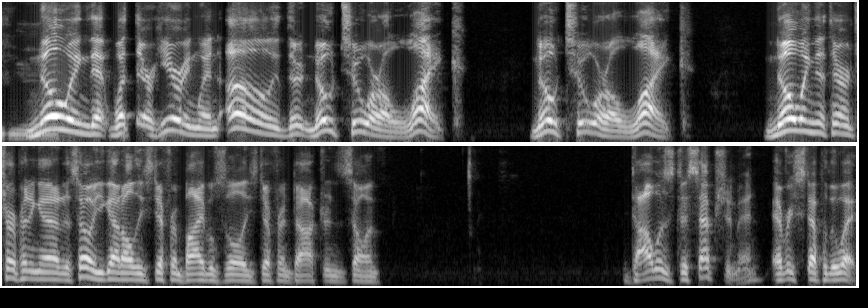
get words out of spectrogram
Mhm. knowing that what they're hearing when, oh, there no two are alike, no two are alike, knowing that they're interpreting it as, oh, you got all these different Bibles all these different doctrines and so on. Dawah's deception, man, every step of the way.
